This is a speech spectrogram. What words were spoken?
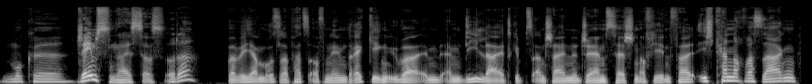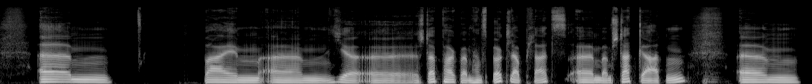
Mucke. Jameson heißt das, oder? weil wir hier am Brüsseler Platz aufnehmen, direkt gegenüber im MD Light gibt es anscheinend eine Jam-Session auf jeden Fall. Ich kann noch was sagen. Ähm, beim ähm, hier äh, Stadtpark, beim Hans-Böckler-Platz, ähm, beim Stadtgarten, ähm,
